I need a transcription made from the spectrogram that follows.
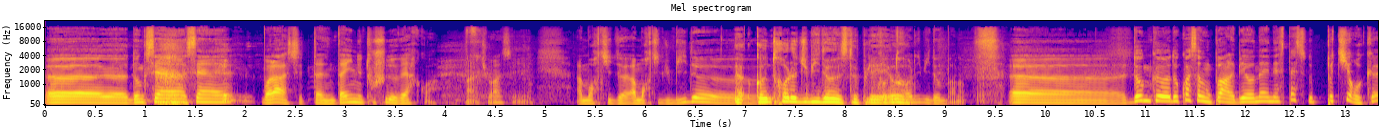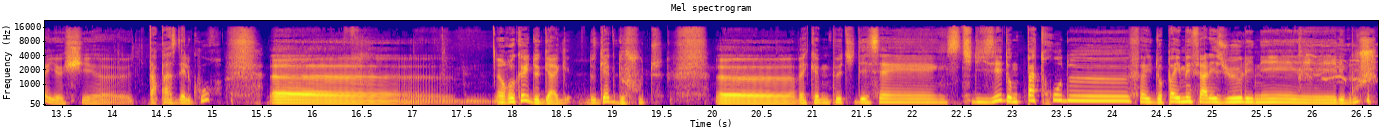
Euh, donc c'est, voilà, c'est t'as, t'as une touche de vert quoi. Voilà, tu vois, c'est amorti, de, amorti du bide. euh, Euh, contrôle du bidon s'il te plaît Contrôle oh. du bidon, pardon. Euh, donc, euh, de quoi ça nous parle? Eh bien, on a une espèce de petit recueil chez euh, Tapas Delcourt. Un recueil de gags, de gags de foot, avec un petit dessin stylisé, donc pas trop de... Enfin, il doit pas aimer faire les yeux, les nez et les bouches.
